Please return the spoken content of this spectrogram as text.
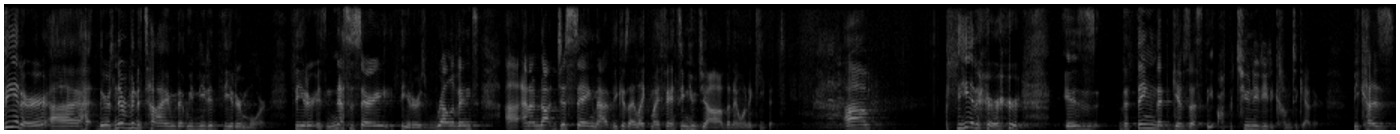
theater, uh, there's never been a time that we needed theater more. Theater is necessary, theater is relevant, uh, and I'm not just saying that because I like my fancy new job and I want to keep it. Um, theater is the thing that gives us the opportunity to come together because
